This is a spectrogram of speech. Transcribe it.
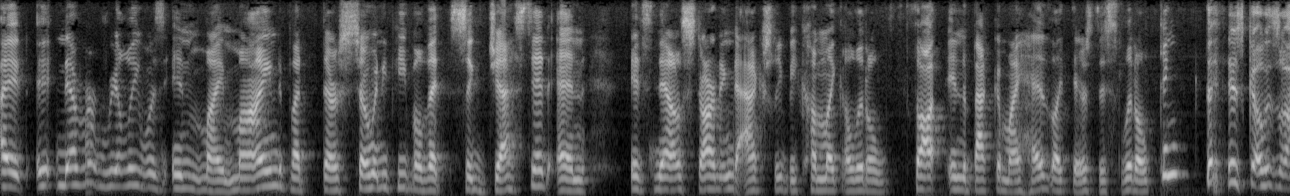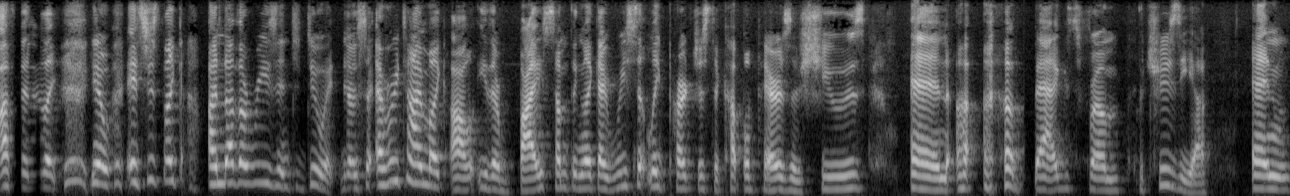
I, it never really was in my mind, but there's so many people that suggest it, and it's now starting to actually become like a little thought in the back of my head. Like there's this little thing that just goes off and like you know it's just like another reason to do it you know so every time like i'll either buy something like i recently purchased a couple pairs of shoes and uh, bags from patrizia and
